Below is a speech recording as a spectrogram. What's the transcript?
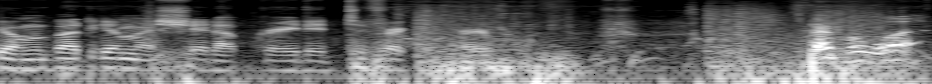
Yo, I'm about to get my shit upgraded to freaking purple. Purple what?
